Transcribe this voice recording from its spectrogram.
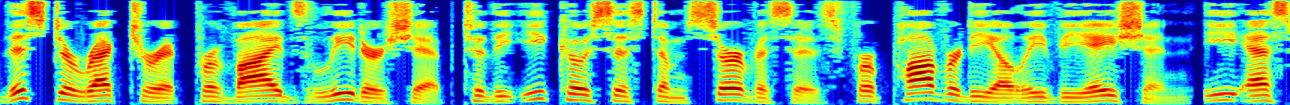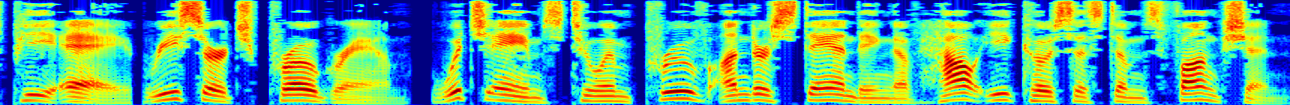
This directorate provides leadership to the Ecosystem Services for Poverty Alleviation research program, which aims to improve understanding of how ecosystems function,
